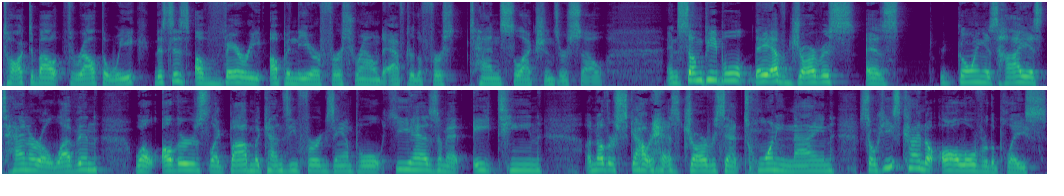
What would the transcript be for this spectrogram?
talked about throughout the week, this is a very up in the air first round after the first 10 selections or so. And some people, they have Jarvis as going as high as 10 or 11, while others, like Bob McKenzie, for example, he has him at 18. Another scout has Jarvis at 29, so he's kind of all over the place.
